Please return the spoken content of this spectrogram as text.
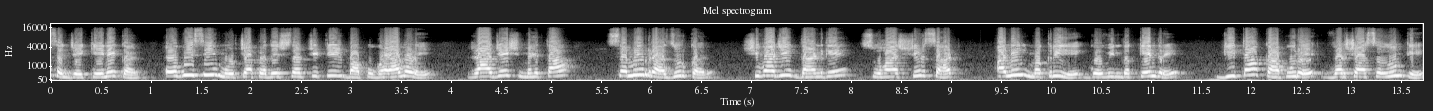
संजय केनेकर ओबीसी मोर्चा प्रदेश सरचिटणीस बापू घडामोळे राजेश मेहता समीर राजूरकर शिवाजी दांडगे सुहास शिरसाट अनिल मकरिये गोविंद केंद्रे गीता कापुरे वर्षा सोळुंके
